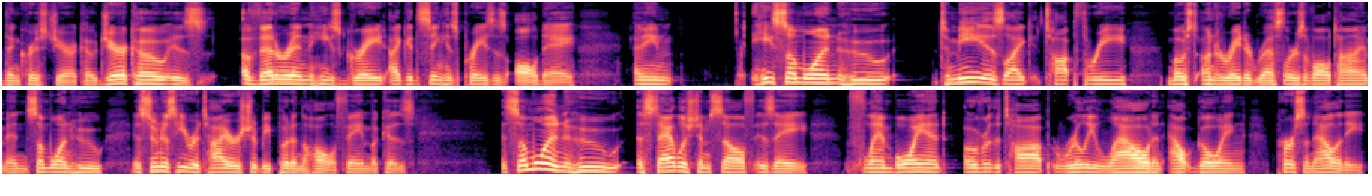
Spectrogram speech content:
than Chris Jericho. Jericho is a veteran. He's great. I could sing his praises all day. I mean, he's someone who, to me, is like top three most underrated wrestlers of all time, and someone who, as soon as he retires, should be put in the Hall of Fame because someone who established himself as a flamboyant, over the top, really loud and outgoing personality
